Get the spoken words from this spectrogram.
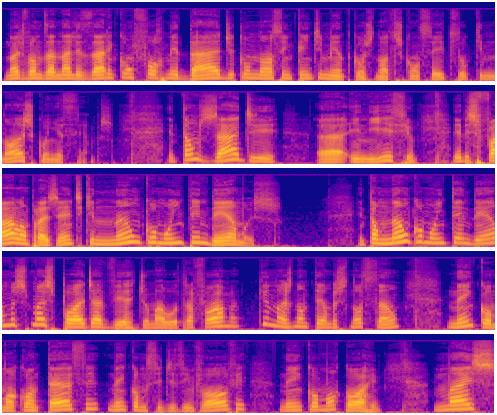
nós vamos analisar em conformidade com o nosso entendimento, com os nossos conceitos, o que nós conhecemos. Então, já de uh, início, eles falam para a gente que não como entendemos, então, não como entendemos, mas pode haver de uma outra forma que nós não temos noção nem como acontece, nem como se desenvolve, nem como ocorre. Mas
